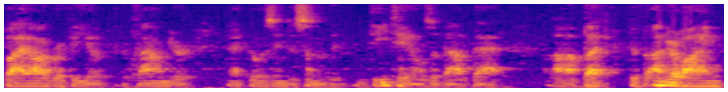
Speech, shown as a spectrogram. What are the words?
biography of the founder that goes into some of the details about that. Uh, but the underlying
